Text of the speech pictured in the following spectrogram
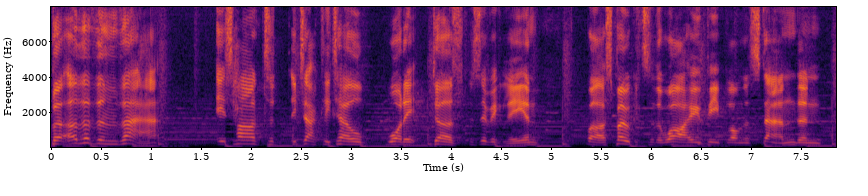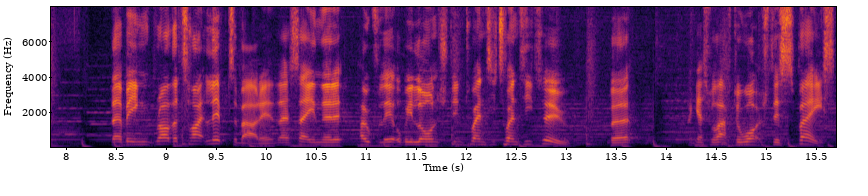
But other than that, it's hard to exactly tell what it does specifically. And well, I've spoken to the Wahoo people on the stand, and they're being rather tight-lipped about it. They're saying that it, hopefully it will be launched in 2022, but I guess we'll have to watch this space.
